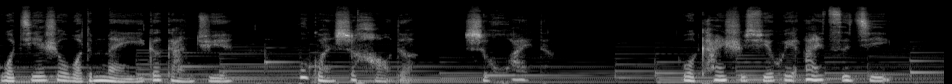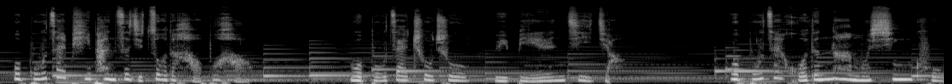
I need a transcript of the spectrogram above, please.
我接受我的每一个感觉，不管是好的，是坏的。我开始学会爱自己，我不再批判自己做的好不好，我不再处处与别人计较，我不再活得那么辛苦。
